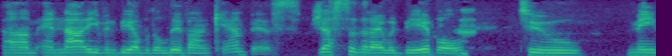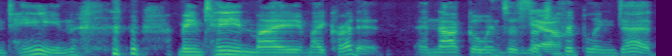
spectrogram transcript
um, and not even be able to live on campus just so that I would be able to maintain maintain my my credit and not go into such yeah. crippling debt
